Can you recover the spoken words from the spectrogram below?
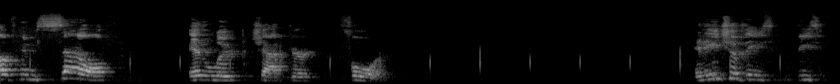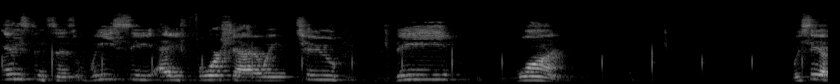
of himself in Luke chapter 4. In each of these, these instances, we see a foreshadowing to the one. We see a,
